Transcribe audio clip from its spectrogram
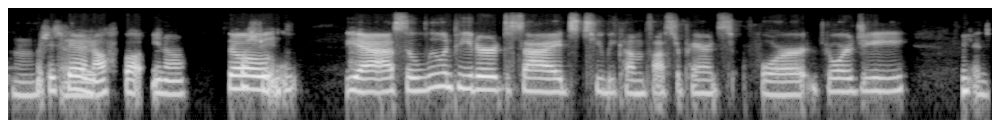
mm-hmm. which is fair right. enough. But you know, so yeah, so Lou and Peter decides to become foster parents for Georgie, and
